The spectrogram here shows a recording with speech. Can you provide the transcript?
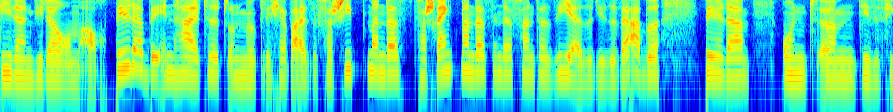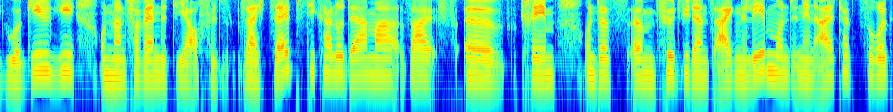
die dann wiederum auch Bilder beinhaltet und möglicherweise verschiebt man das, verschränkt man das in der Fantasie, also diese Werbebilder und ähm, diese Figur Gilgi. Und man verwendet die ja auch vielleicht selbst die Kaloderma äh, und das ähm, führt wieder ins eigene Leben und in den Alltag zurück.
